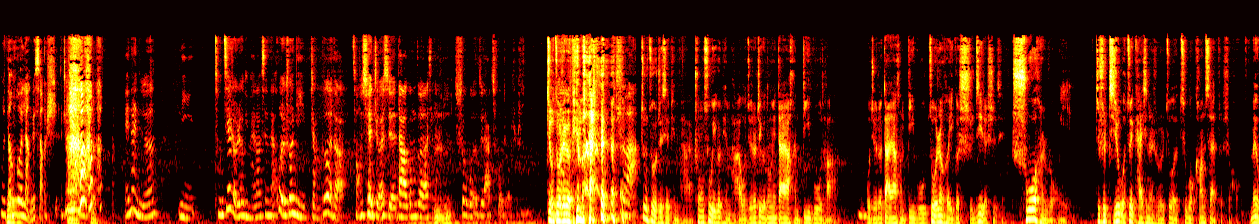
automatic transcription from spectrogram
我当过两个小时，真的吗？哎，那你觉得你从接手这个品牌到现在，或者说你整个的从学哲学到工作到现在，嗯你受过的最大挫折是什么？就做这个品牌，是吧？就做这些品牌，重塑一个品牌。我觉得这个东西大家很低估它，我觉得大家很低估做任何一个实际的事情，说很容易，就是其实我最开心的时候是做 Tubo Concept 的时候，没有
